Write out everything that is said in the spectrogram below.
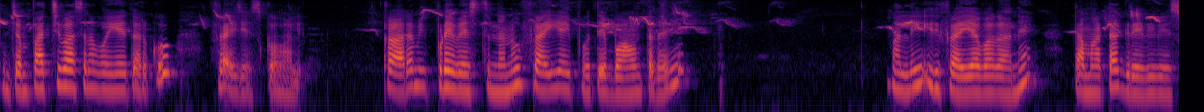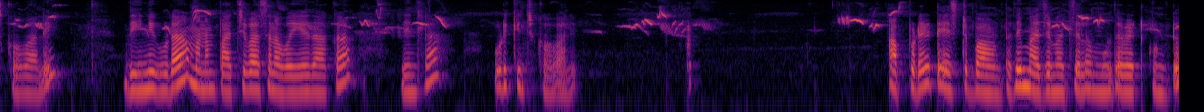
కొంచెం పచ్చి వాసన పోయే వరకు ఫ్రై చేసుకోవాలి. కారం ఇప్పుడే వేస్తున్నాను ఫ్రై అయిపోతే బాగుంటుందని. మళ్ళీ ఇది ఫ్రై అవ్వగానే టమాటా గ్రేవీ వేసుకోవాలి. దీన్ని కూడా మనం పచ్చివాసన పోయేదాకా దీంట్లో ఉడికించుకోవాలి. అప్పుడే టేస్ట్ బాగుంటుంది. మధ్య మధ్యలో మూత పెట్టుకుంటూ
